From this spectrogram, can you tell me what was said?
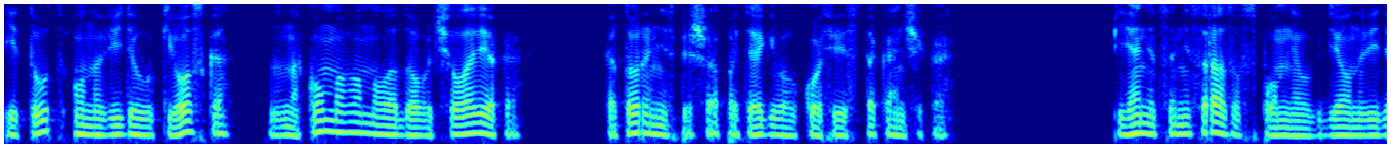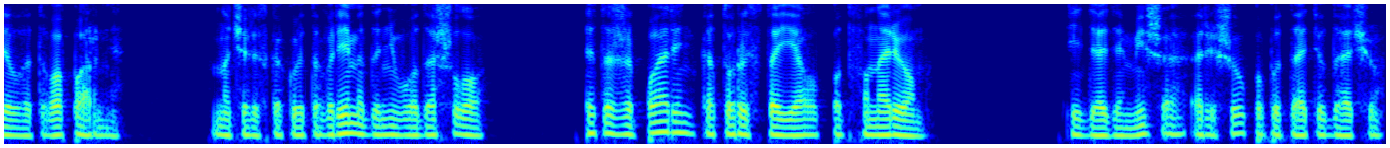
И тут он увидел у киоска знакомого молодого человека, который не спеша потягивал кофе из стаканчика. Пьяница не сразу вспомнил, где он видел этого парня, но через какое-то время до него дошло. Это же парень, который стоял под фонарем. И дядя Миша решил попытать удачу.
